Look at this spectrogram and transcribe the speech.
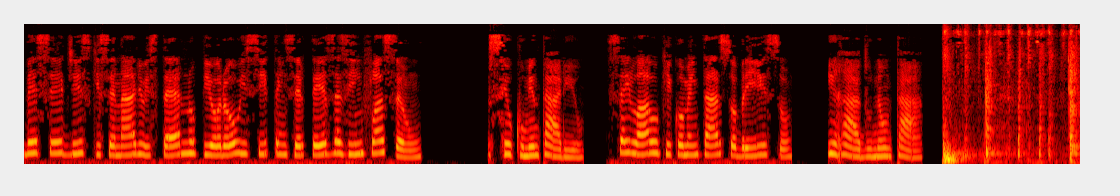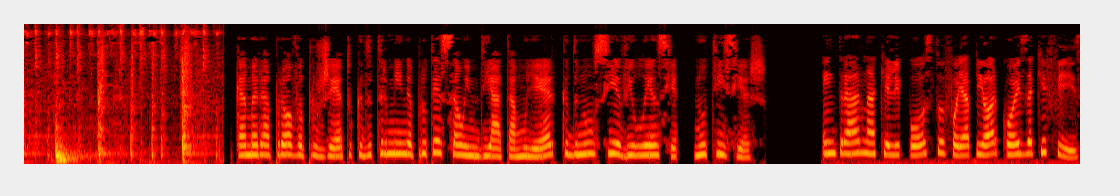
BC diz que cenário externo piorou e cita incertezas e inflação. Seu comentário. Sei lá o que comentar sobre isso. Errado não tá. Câmara aprova projeto que determina proteção imediata à mulher que denuncia violência. Notícias. Entrar naquele posto foi a pior coisa que fiz.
